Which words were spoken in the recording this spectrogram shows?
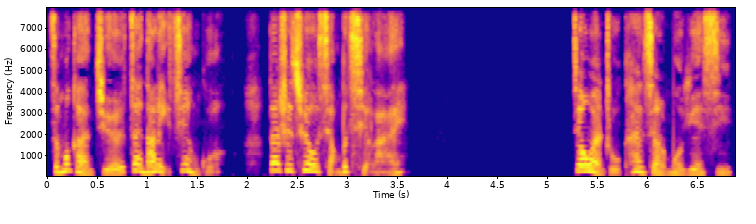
怎么感觉在哪里见过，但是却又想不起来。江晚竹看向了莫渊熙，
